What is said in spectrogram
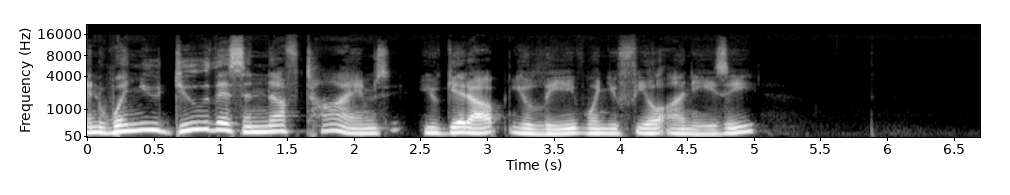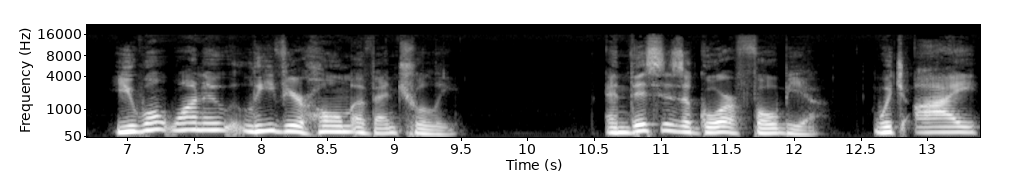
And when you do this enough times, you get up, you leave when you feel uneasy. You won't want to leave your home eventually. And this is agoraphobia, which I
